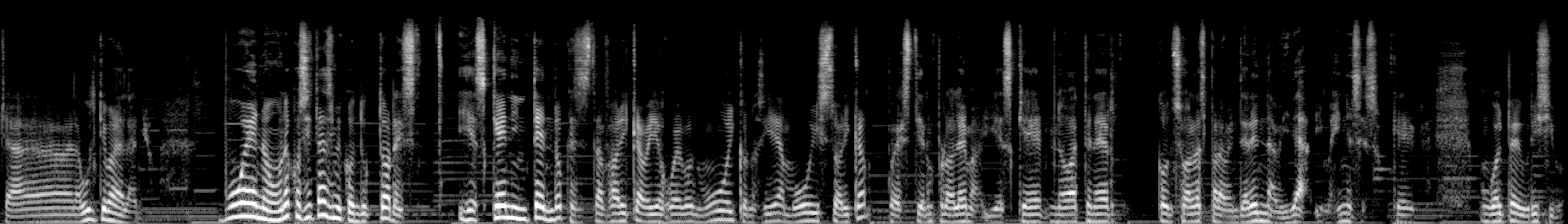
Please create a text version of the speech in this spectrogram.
ya la última del año. Bueno, una cosita de semiconductores. Y es que Nintendo, que es esta fábrica de videojuegos muy conocida, muy histórica, pues tiene un problema. Y es que no va a tener consolas para vender en Navidad. Imagínense eso, que un golpe durísimo.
